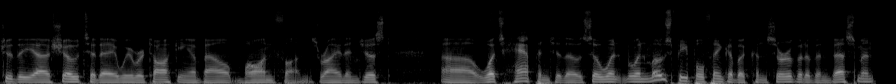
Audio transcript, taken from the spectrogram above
to the uh, show today, we were talking about bond funds, right, and just uh, what's happened to those. So when when most people think of a conservative investment,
